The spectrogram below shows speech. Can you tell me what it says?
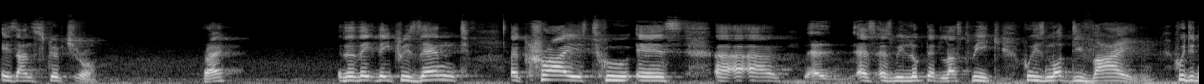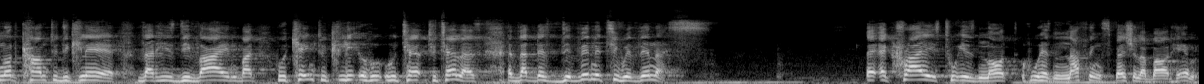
is unscriptural, right? They, they present a Christ who is, uh, uh, uh, as, as we looked at last week, who is not divine, who did not come to declare that he's divine, but who came to, who, who te- to tell us that there's divinity within us. A, a Christ who is not, who has nothing special about him.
